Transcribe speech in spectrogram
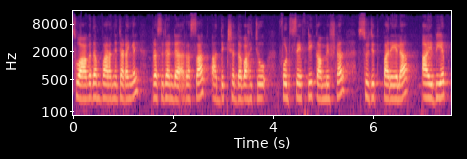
സ്വാഗതം പറഞ്ഞ ചടങ്ങിൽ പ്രസിഡന്റ് റസാഖ് അധ്യക്ഷത വഹിച്ചു. Food safety commissioner Sujith Parela I B F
